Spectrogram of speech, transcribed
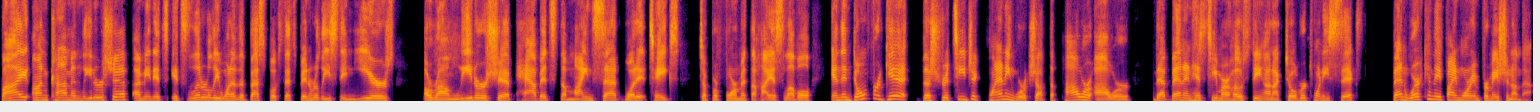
Buy Uncommon Leadership. I mean, it's it's literally one of the best books that's been released in years around leadership habits, the mindset, what it takes to perform at the highest level. And then don't forget the strategic planning workshop, the power hour that Ben and his team are hosting on October 26th. Ben, where can they find more information on that?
